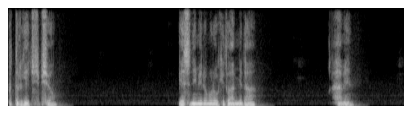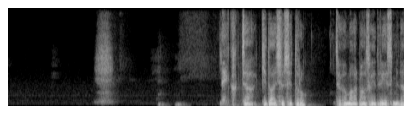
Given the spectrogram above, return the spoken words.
붙들게 해주십시오. 예수님 이름으로 기도합니다. 아멘. 네, 각자 기도하실 수 있도록 제가 음악을 방송해 드리겠습니다.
